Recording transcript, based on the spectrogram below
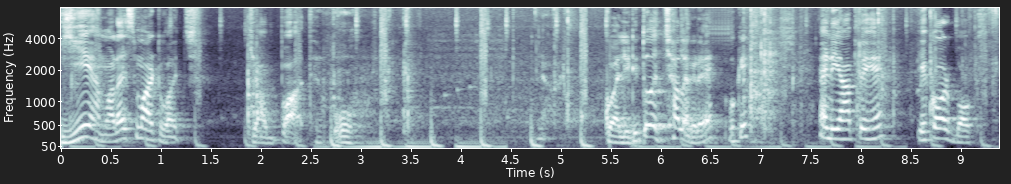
ये हमारा स्मार्ट वॉच क्या बात है, ओह। क्वालिटी तो अच्छा लग रहा है ओके एंड यहाँ पे है एक और बॉक्स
